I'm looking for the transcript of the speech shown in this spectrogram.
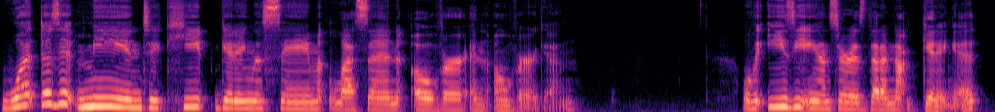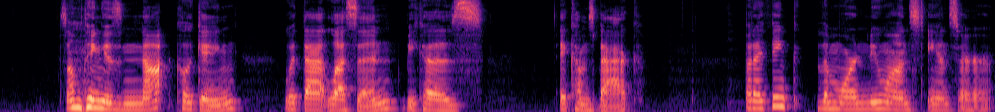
what does it mean to keep getting the same lesson over and over again? Well, the easy answer is that I'm not getting it. Something is not clicking with that lesson because it comes back. But I think the more nuanced answer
